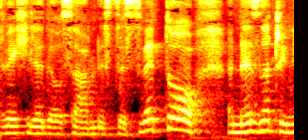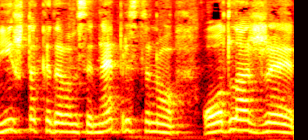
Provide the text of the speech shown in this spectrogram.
2018. Sve to ne znači ništa kada vam se neprestano odlaže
